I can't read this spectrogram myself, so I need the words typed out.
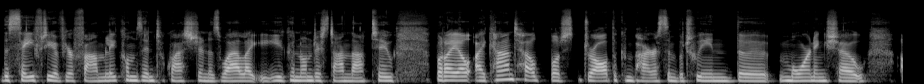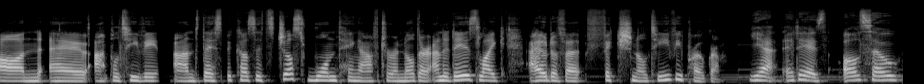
the safety of your family comes into question as well. Like you can understand that too. But I I can't help but draw the comparison between the morning show on uh, Apple TV and this because it's just one thing after another, and it is like out of a fictional TV program. Yeah, it is. Also,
